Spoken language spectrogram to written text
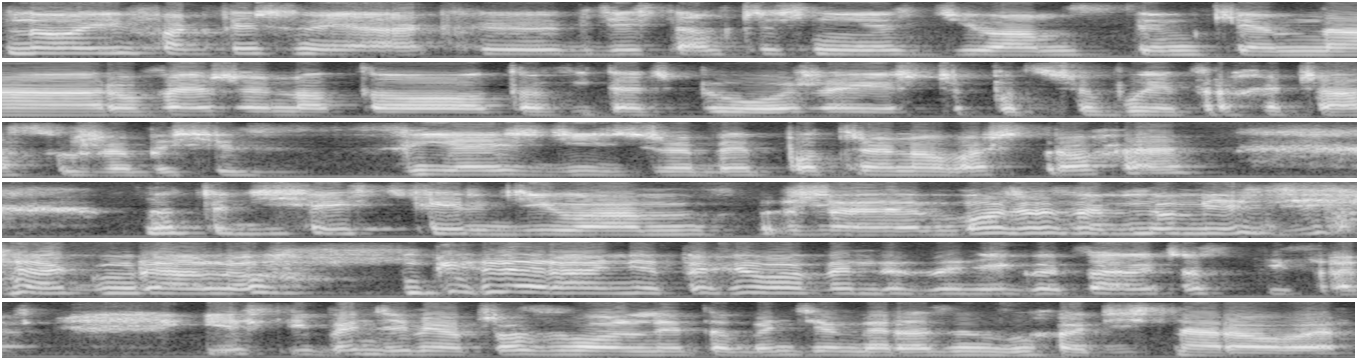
No i faktycznie jak y, gdzieś tam wcześniej jeździłam z Tymkiem na rowerze, no to, to widać było, że jeszcze potrzebuje trochę czasu, żeby się wjeździć, żeby potrenować trochę. No to dzisiaj stwierdziłam, że może ze mną jeździć na góralu. Generalnie to chyba będę za niego cały czas pisać. Jeśli będzie miał czas wolny, to będziemy razem wychodzić na rower.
